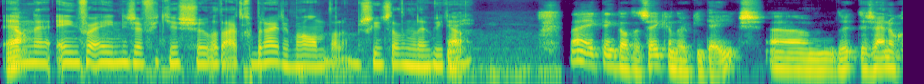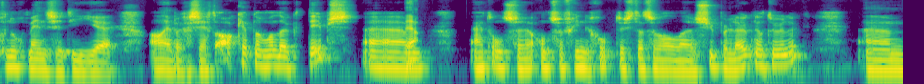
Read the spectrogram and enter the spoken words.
En eh, één voor één eens eventjes wat uitgebreider behandelen. Misschien is dat een leuk idee. Ja. Nee, ik denk dat het zeker een leuk idee is. Ehm, er- zijn ook genoeg mensen die al hebben gezegd: Oh, ik heb nog wel leuke tips. Ja. Uit onze, onze vriendengroep. Dus dat is wel super leuk natuurlijk. Ehm,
